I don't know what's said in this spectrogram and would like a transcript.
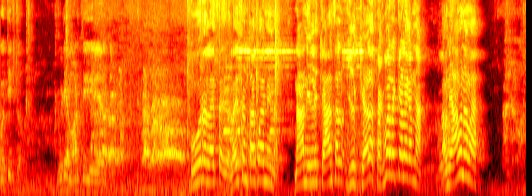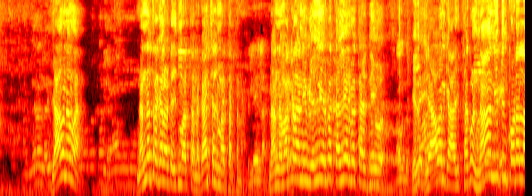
ಗೊತ್ತಿತ್ತು. ವಿಡಿಯೋ ಮಾಡ್ತಿದ್ದೀರಿ ಅಂತ. ಪೂರ ಲೈಸೆನ್ಸ್ ಲೈಸೆನ್ಸ್ ತಗೋ ನೀನು. ನಾನು ಇಲ್ಲಿ ಕ್ಯಾನ್ಸಲ್ ಇಲ್ಲಿ ಕೇಳ ತಗಬಾರ ಕೇಳಗಣ್ಣ ಅವ್ನು ಯಾವನವ? ಯಾವನವ? ನನ್ನ ಹತ್ರ ಗಲಾಟೆ ಇದು ಮಾಡ್ತಾನೆ ಗಾಂಚಲ್ ಮಾಡ್ತಾ ಇರ್ತಾನೆ ಇಲ್ಲ ಇಲ್ಲ. ನನ್ನ ಮಕ್ಕಳ ನೀವು ಎಲ್ಲಿ ಇರ್ಬೇಕು ಅಲ್ಲೇ ಇರ್ಬೇಕು ನೀವು. ಇಲ್ಲಿ ಯಾವನಿಗೆ ತಗೊಂಡು ನಾನು ಇದನ್ನು ಕೊಡಲ್ಲ.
